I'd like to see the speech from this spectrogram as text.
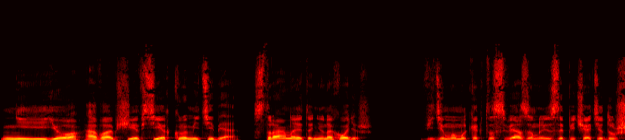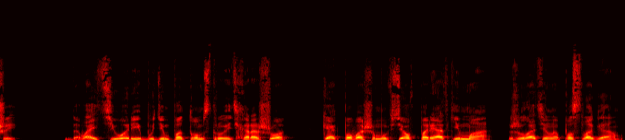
Не ее, а вообще всех, кроме тебя. Странно это не находишь? Видимо, мы как-то связаны из-за печати души. Давай теории будем потом строить, хорошо? Как, по-вашему, все в порядке, ма? Желательно по слогам.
